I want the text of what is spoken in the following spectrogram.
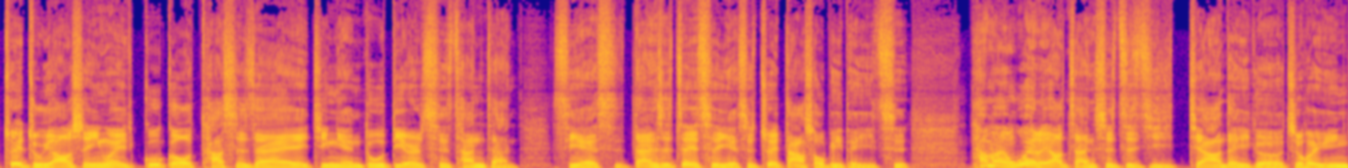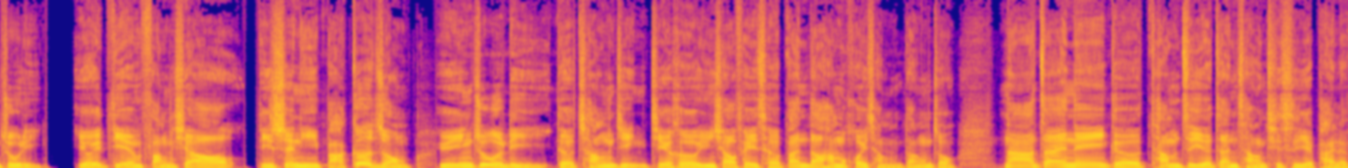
最主要是因为 Google 它是在今年度第二次参展 CS，但是这次也是最大手笔的一次。他们为了要展示自己家的一个智慧语音助理，有一点仿效迪士尼，把各种语音助理的场景结合云霄飞车搬到他们会场当中。那在那一个他们自己的展场，其实也排了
